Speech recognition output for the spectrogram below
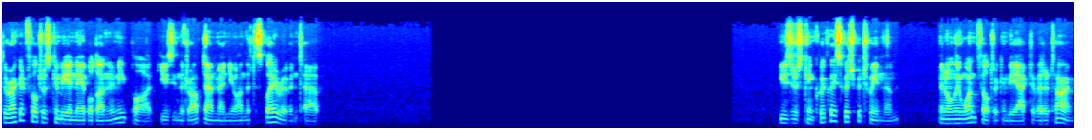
The record filters can be enabled on any plot using the drop-down menu on the Display ribbon tab. Users can quickly switch between them, and only one filter can be active at a time.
